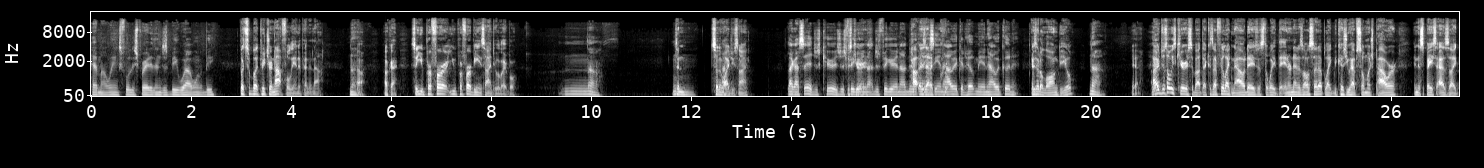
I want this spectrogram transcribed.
have my wings fully spreaded and just be where I want to be. But so, but but you're not fully independent now. No. Oh, okay. So you prefer you prefer being signed to a label. No. Then, so then why'd you sign? like I said, just curious, just, Just figuring curious. out, just figuring out new How- is things, that a seeing cr- how it could help me and how it couldn't. Is it a long deal? Nah, Yeah. I'm just always curious about that because I feel like nowadays, just the way the internet is all set up, like because you have so much power in the space as like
